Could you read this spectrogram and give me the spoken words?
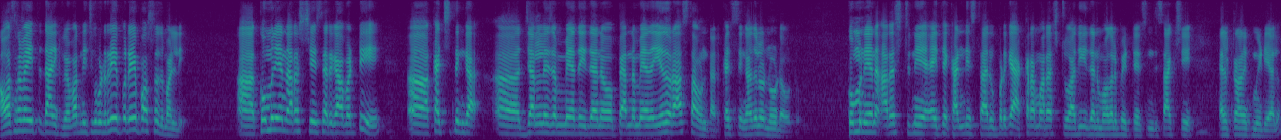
అవసరమైతే దానికి వివరణ రేపు రేపు వస్తుంది మళ్ళీ. కొమ్మునేని అరెస్ట్ చేశారు కాబట్టి ఖచ్చితంగా జర్నలిజం మీద ఇదేనో పెన్న మీద ఏదో రాస్తూ ఉంటారు ఖచ్చితంగా అందులో నో డౌట్. కొమ్మునేని అరెస్ట్ని అయితే ఖండిస్తారు. ఇప్పటికే అక్రమ అరెస్టు అది ఇదని మొదలుపెట్టేసింది సాక్షి ఎలక్ట్రానిక్ మీడియాలో.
